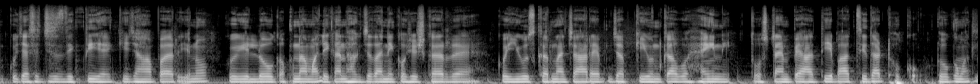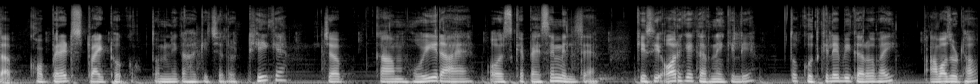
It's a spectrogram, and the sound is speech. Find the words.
कुछ ऐसी चीज़ दिखती है कि जहाँ पर यू you नो know, कोई लोग अपना मालिकाना हक जताने की कोशिश कर रहे हैं कोई यूज़ करना चाह रहे हैं जबकि उनका वो है ही नहीं। तो उस टाइम पे आती है बात सीधा ठोको। ठोको मतलब कॉपीराइट स्ट्राइक ठोको। तो हमने कहा कि चलो ठीक है जब काम हो ही रहा है और इसके पैसे मिलते हैं किसी और के करने के लिए तो खुद के लिए भी करो भाई। आवाज़ उठाओ।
